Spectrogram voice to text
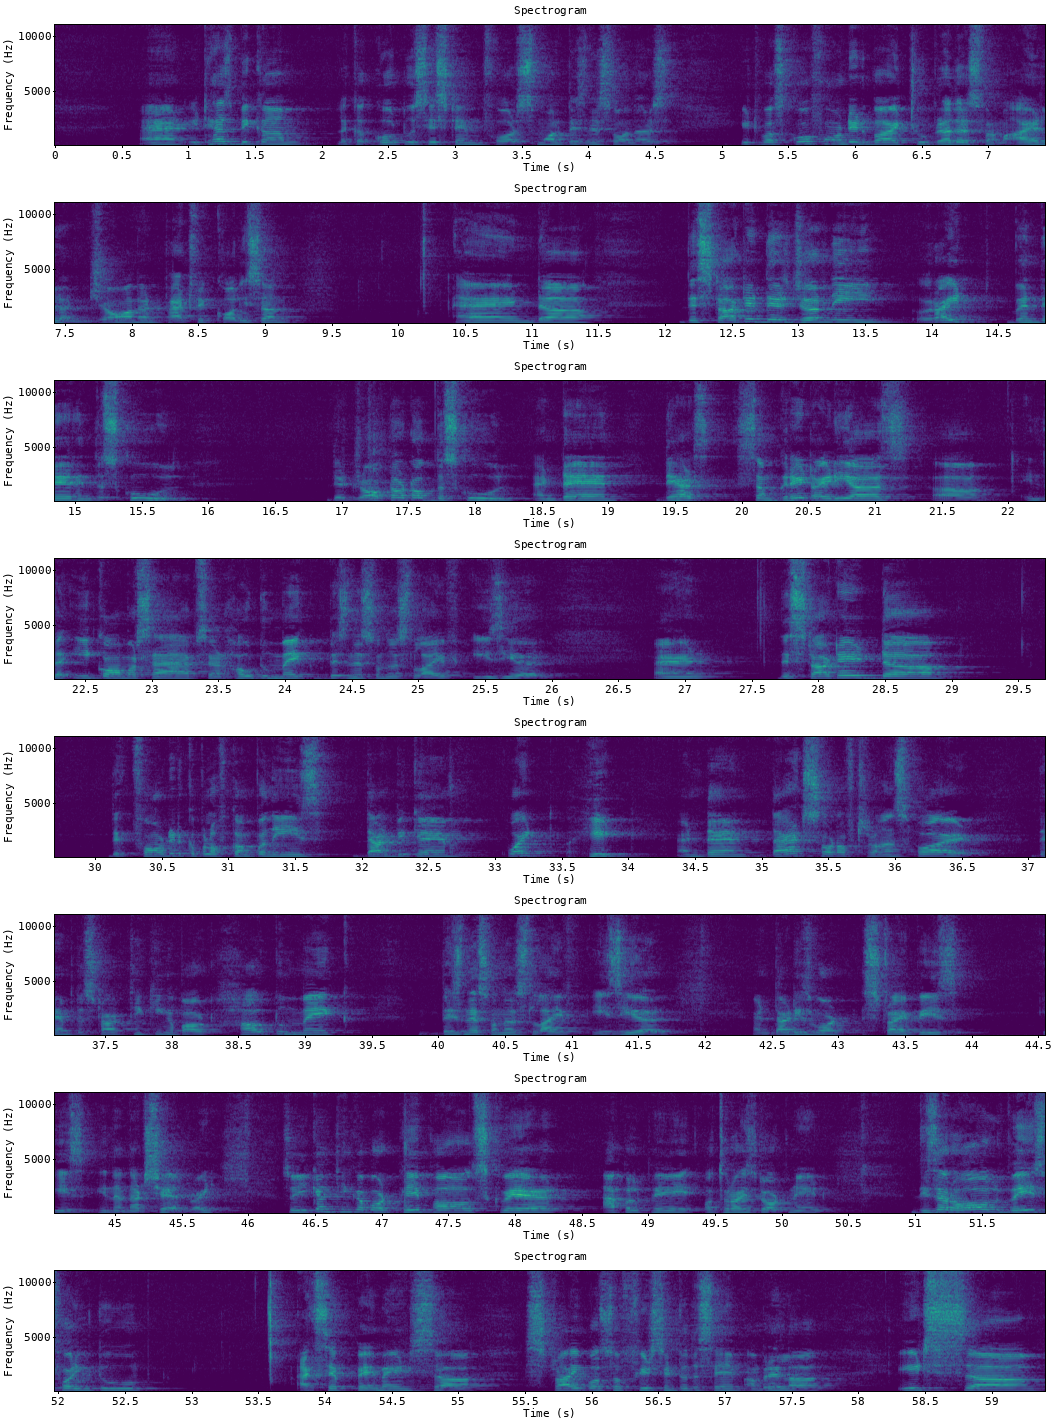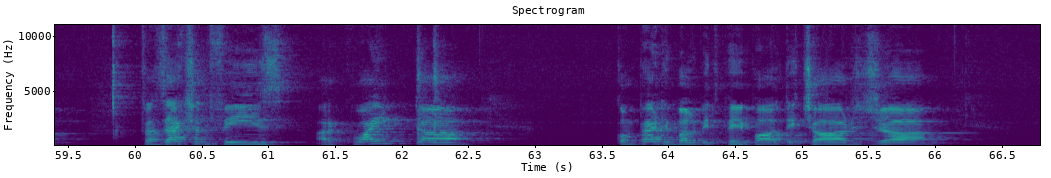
And it has become like a go-to system for small business owners. It was co-founded by two brothers from Ireland, John and Patrick Collison and uh, they started their journey right when they're in the school. They dropped out of the school and then they had some great ideas uh, in the e-commerce apps and how to make business owners life easier. And they started uh, they founded a couple of companies that became quite a hit. And then that sort of transpired them to start thinking about how to make business owner's life easier and that is what stripe is is in a nutshell right? So you can think about paypal square apple pay authorize.net these are all ways for you to accept payments. Uh, stripe also fits into the same umbrella. Its uh, transaction fees are quite uh, compatible with paypal. They charge uh,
